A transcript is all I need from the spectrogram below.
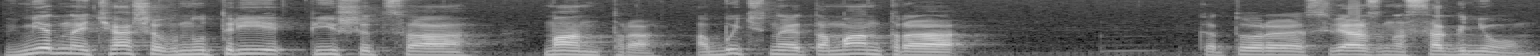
В медной чаше внутри пишется мантра. Обычно это мантра, которая связана с огнем.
